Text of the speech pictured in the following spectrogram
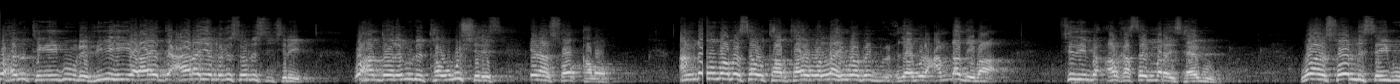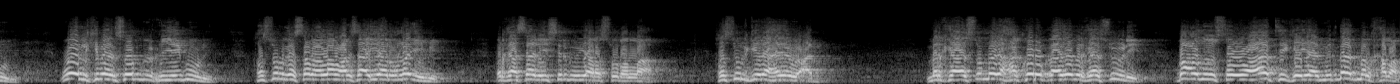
waxaan u tegey buuhi riyihii yaraaye dee caana yar laga soo dhisi jiray. Waxaan doonay buuhi ta ugu shiris inaan soo qalo. Candhadubaaba saa u taabtaayo wallaahi waabay buuxdaa buui candhadiiba sidii halkaasay maraysaa buuri waan soo lisay buuri weelkii baan soo buuxiyey buuri rasuulka sala allahu alay slm ayaanu la imi markaasaan ishirbigu yaa rasuula allah rasuulka ow cab markaasuu madaxa kor u qaado markaasuu yidhi bacdu sawaatika yaa miqdaad ma alkhabar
